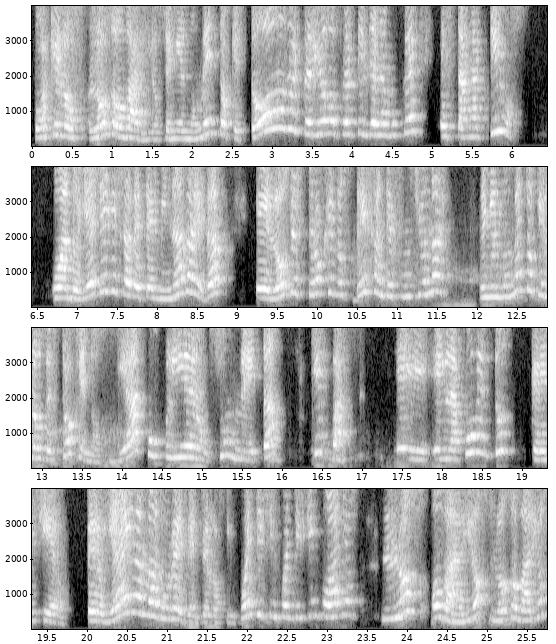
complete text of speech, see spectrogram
Porque los, los ovarios, en el momento que todo el periodo fértil de la mujer están activos, cuando ya llegues a determinada edad, eh, los estrógenos dejan de funcionar. En el momento que los estrógenos ya cumplieron su meta, ¿qué pasa? Eh, en la juventud crecieron, pero ya en la madurez, entre los 50 y 55 años, los ovarios, los ovarios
